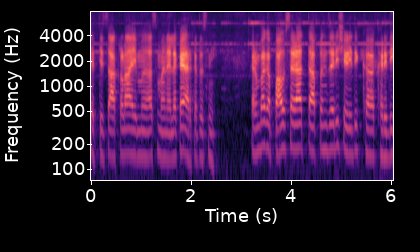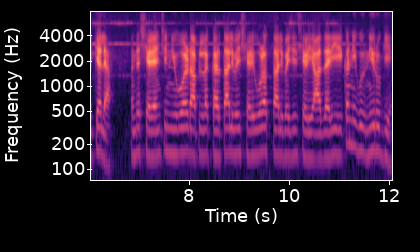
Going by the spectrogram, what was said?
छत्तीचा आकडा आहे मग असं म्हणायला काही हरकतच नाही. कारण बघा पावसाळ्यात आपण जरी शेळी ती ख खरेदी केल्या पण त्या शेळ्यांची निवड आपल्याला करता आली पाहिजे शेळी ओळखता आली पाहिजे शेळी आजारी आहे का निगु निरोगी आहे.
